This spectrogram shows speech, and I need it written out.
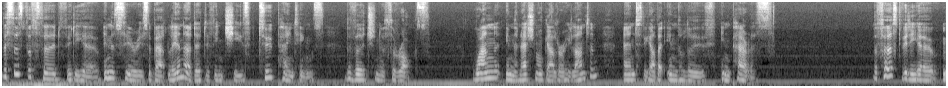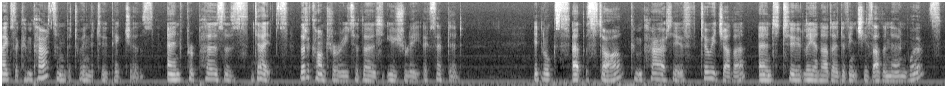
This is the third video in a series about Leonardo da Vinci's two paintings, The Virgin of the Rocks, one in the National Gallery London and the other in the Louvre in Paris. The first video makes a comparison between the two pictures and proposes dates that are contrary to those usually accepted. It looks at the style comparative to each other and to Leonardo da Vinci's other known works.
